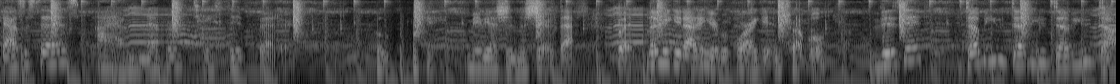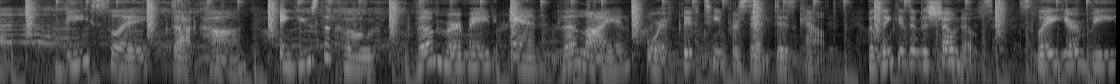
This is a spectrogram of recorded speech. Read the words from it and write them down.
Gazza says, I have never tasted better. Oh, okay. Maybe I shouldn't have shared that. But let me get out of here before I get in trouble. Visit www.vslay.com and use the code The Mermaid and The Lion for a 15% discount. The link is in the show notes. Slay your V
